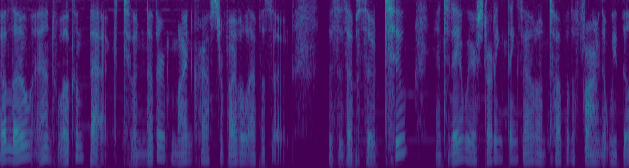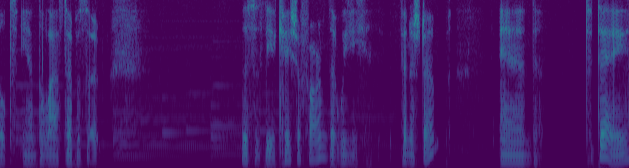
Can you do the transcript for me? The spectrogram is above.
Hello and welcome back to another Minecraft survival episode. This is episode 2 and today we are starting things out on top of the farm that we built in the last episode. This is the acacia farm that we finished up and today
